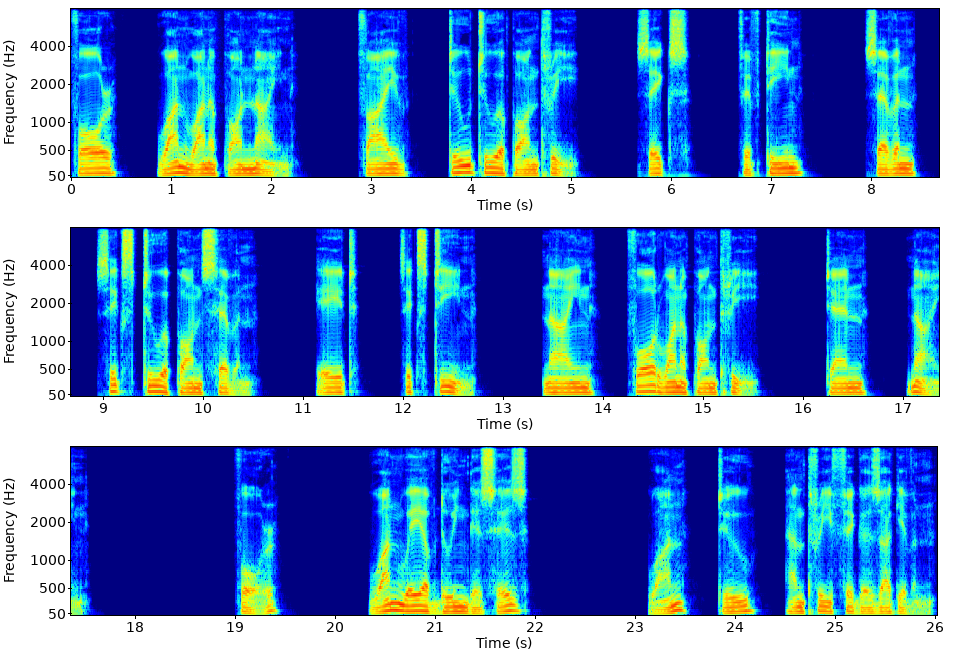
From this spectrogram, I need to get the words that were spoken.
4 1 1 upon 9 5 2 2 upon 3 6 15 7 6 2 upon 7 8 16 9 4 1 upon 3 10 9 4 One way of doing this is 1 2 and 3 figures are given.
